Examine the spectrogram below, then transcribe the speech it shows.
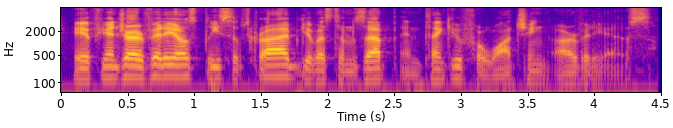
If you enjoy our videos please subscribe give us thumbs up and thank you for watching our videos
